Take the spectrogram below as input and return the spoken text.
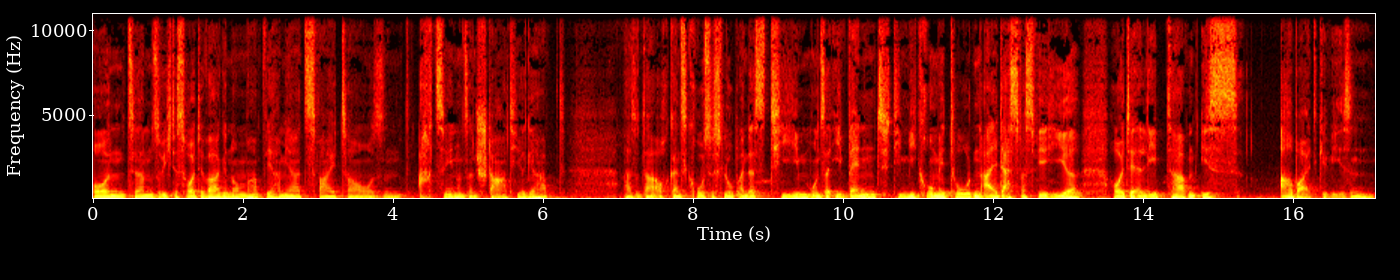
und ähm, so wie ich das heute wahrgenommen habe, wir haben ja 2018 unseren Start hier gehabt. Also da auch ganz großes Lob an das Team, unser Event, die Mikromethoden, all das, was wir hier heute erlebt haben, ist Arbeit gewesen.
